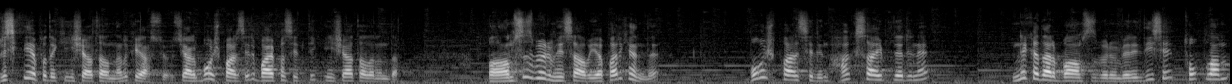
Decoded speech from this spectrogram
riskli yapıdaki inşaat alanlarını kıyaslıyoruz. Yani boş parseli bypass ettik inşaat alanında. Bağımsız bölüm hesabı yaparken de boş parselin hak sahiplerine ne kadar bağımsız bölüm verildiyse toplam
